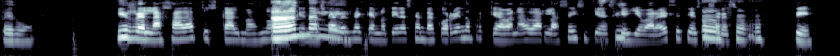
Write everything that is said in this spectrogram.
pero Y relajada tus calmas, ¿no? Porque no Ándale. sabes de que no tienes que andar corriendo porque ya van a dar las seis y tienes Sí. que llevar a ese, tienes que hacer eso. Sí.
